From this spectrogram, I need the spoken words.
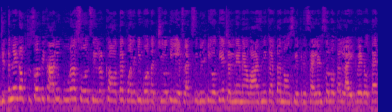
जितने डॉक्टर सोल दिखा रही हूँ, पूरा सोल सील रखा होता है, क्वालिटी बहुत अच्छी होती है, ये फ्लेक्सिबिलिटी होती है, चलने में आवाज़ नहीं करता नॉन स्लिपरी साइलेंट सोल होता है लाइट वेट होता है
